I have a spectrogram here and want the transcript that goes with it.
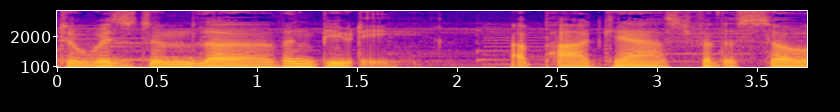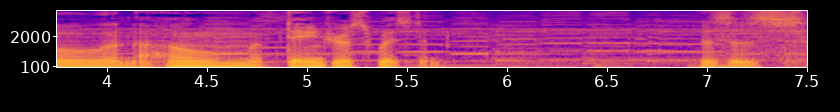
to Wisdom, Love, and Beauty, a podcast for the soul and the home of dangerous wisdom. This is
